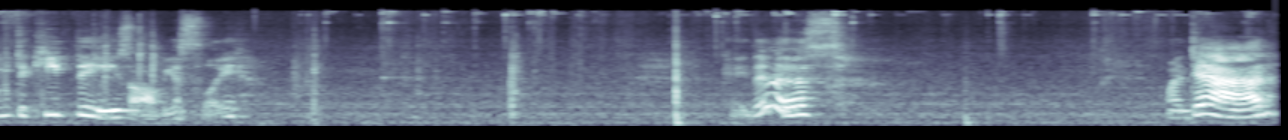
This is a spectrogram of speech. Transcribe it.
need to keep these obviously. Okay, this, my dad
